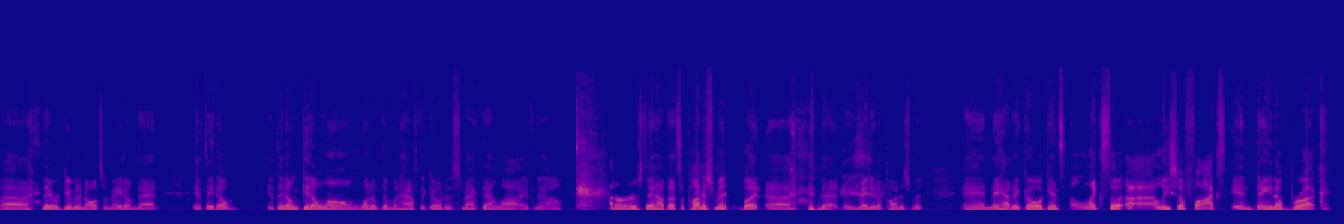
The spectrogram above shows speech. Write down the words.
uh, they were given an ultimatum that if they don't if they don't get along, one of them would have to go to SmackDown Live. Now, I don't understand how that's a punishment, but uh, that they made it a punishment, and they had to go against Alexa, uh, Alicia Fox, and Dana Brooke.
